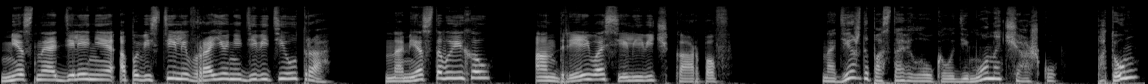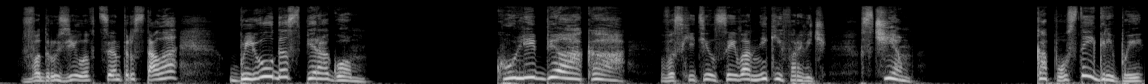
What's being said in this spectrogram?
Местное отделение оповестили в районе 9 утра. На место выехал Андрей Васильевич Карпов. Надежда поставила около Димона чашку, потом водрузила в центр стола блюдо с пирогом. «Кулебяка!» — восхитился Иван Никифорович. «С чем?» «Капуста и грибы»,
